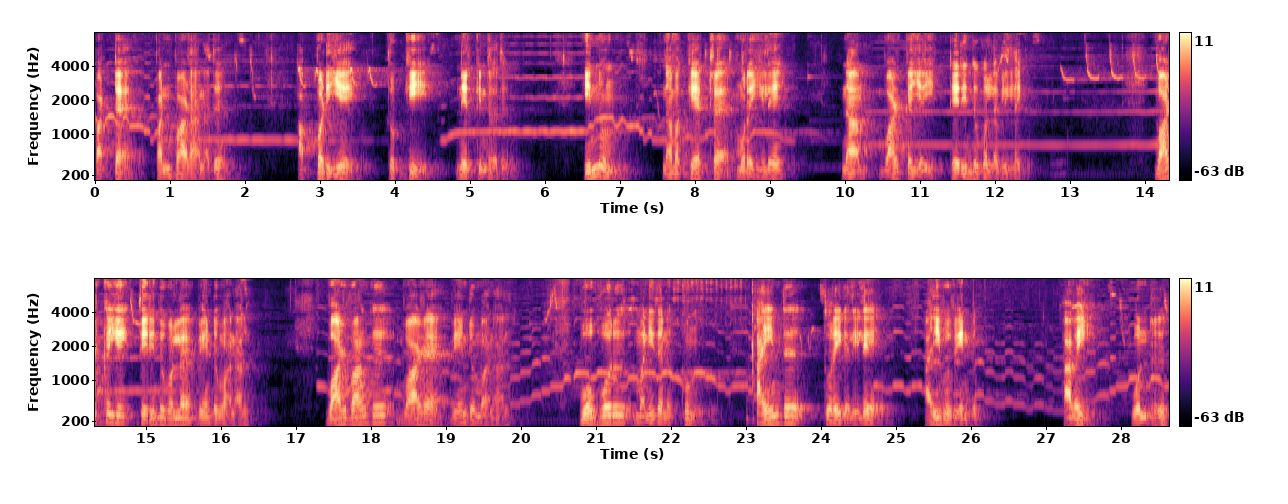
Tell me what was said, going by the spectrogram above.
பட்ட பண்பாடானது அப்படியே தொக்கி நிற்கின்றது. இன்னும் நமக்கேற்ற முறையிலே நாம் வாழ்க்கையை தெரிந்து கொள்ளவில்லை. வாழ்க்கையை தெரிந்து கொள்ள வேண்டுமானால் வாழ்வாங்கு வாழ வேண்டுமானால் ஒவ்வொரு மனிதனுக்கும் ஐந்து துறைகளிலே அறிவு வேண்டும். அவை ஒன்று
